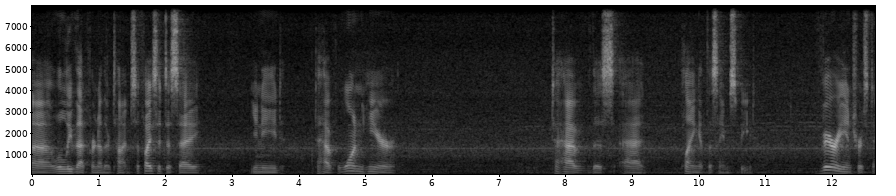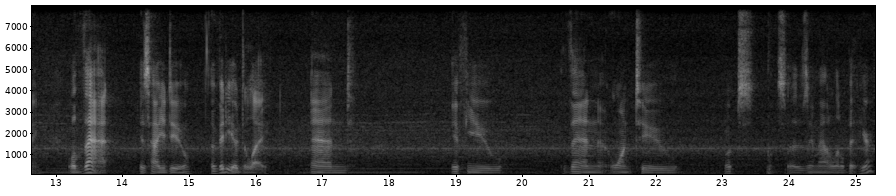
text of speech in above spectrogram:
uh, we'll leave that for another time. Suffice it to say, you need to have one here to have this at playing at the same speed. Very interesting. Well, that is how you do a video delay. And if you then want to, whoops, let's uh, zoom out a little bit here.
